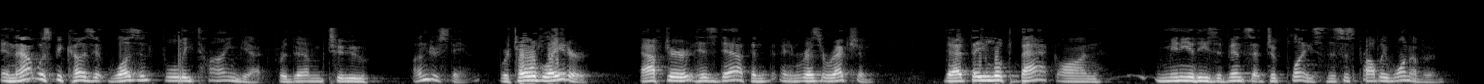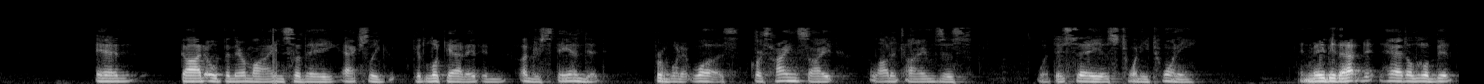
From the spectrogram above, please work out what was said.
And that was because it wasn't fully time yet for them to understand. We're told later, after his death and, and resurrection, that they looked back on many of these events that took place. This is probably one of them. And God opened their minds so they actually could look at it and understand it for what it was. Of course, hindsight a lot of times is what they say is 2020. And maybe that had a little bit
